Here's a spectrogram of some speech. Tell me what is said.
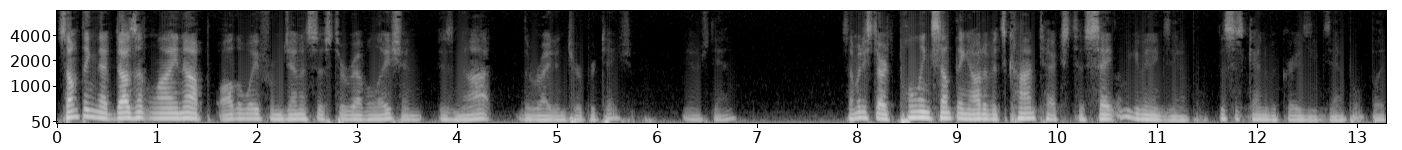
Something that doesn't line up all the way from Genesis to Revelation is not the right interpretation. You understand? Somebody starts pulling something out of its context to say, let me give you an example. This is kind of a crazy example, but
